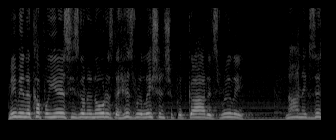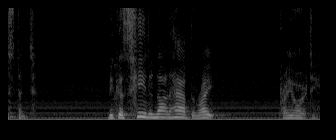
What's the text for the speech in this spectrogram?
Maybe in a couple years, he's going to notice that his relationship with God is really non existent because he did not have the right priorities.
